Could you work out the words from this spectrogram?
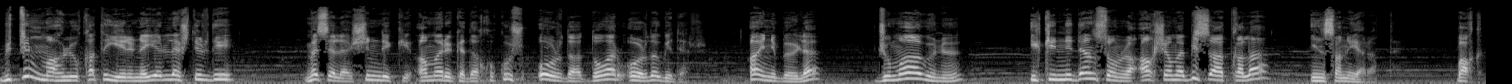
bütün mahlukatı yerine yerleştirdi. Mesela şimdiki Amerika'da kukuş orada doğar orada gider. Aynı böyle Cuma günü ikindiden sonra akşama bir saat kala insanı yarattı. Bak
